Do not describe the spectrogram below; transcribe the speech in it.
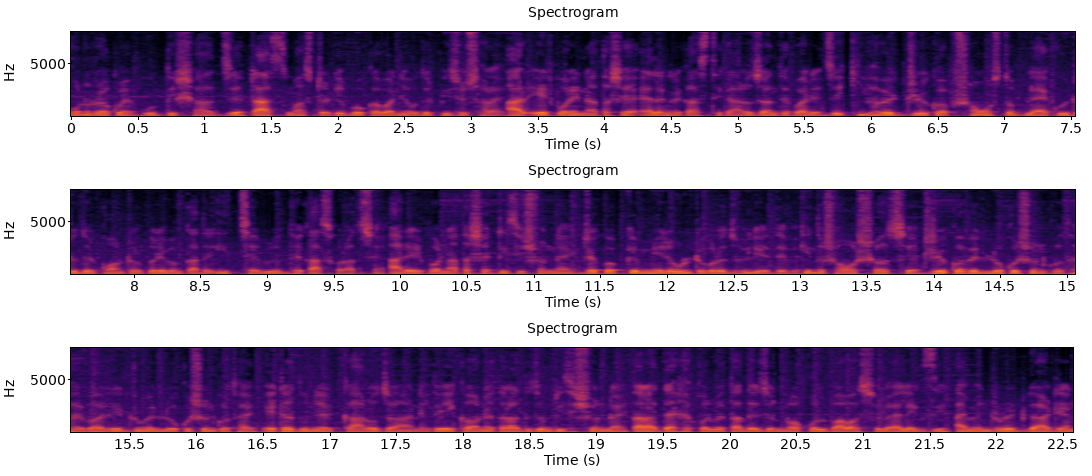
কোনো রকমের বুদ্ধির সাহায্যে টাস্ক মাস্টারকে বোকা বানিয়ে ওদের পিছু ছাড়ায়। আর এরপরে নাতাশা এলেনের কাছ থেকে আরও জানতে পারে যে কীভাবে ড্রেকপ সমস্ত ব্ল্যাক উইডোদের কন্ট্রোল করে এবং তাদের ইচ্ছার বিরুদ্ধে কাজ করাচ্ছে। আর এরপর নাতাশার ডিসিশন নেয় ড্রেকপকে মেরে উল্টো করে ঝুলিয়ে দেবে। কিন্তু সমস্যা হচ্ছে ড্রেকপের লোকেশন কোথায় বা রেড রুমের লোকেশন কোথায়, এটা দুনিয়ার কারও জানা নেই। তো এই কারণে তারা দুজন ডিসিশন নেয়, তারা দেখা করবে তাদের যে নকল বাবা ছিল Alexei I mean red guardian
